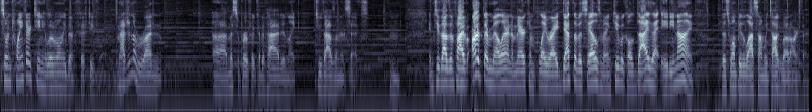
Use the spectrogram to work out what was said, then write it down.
So in 2013, he would have only been 54. Imagine the run uh, Mr. Perfect could have had in like 2006. Hmm. In 2005, Arthur Miller, an American playwright, Death of a Salesman, Crucible, dies at 89. This won't be the last time we talk about Arthur.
